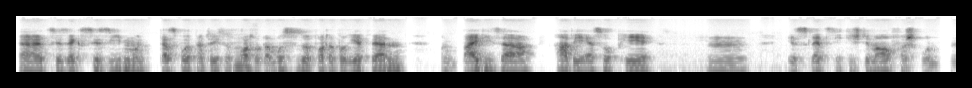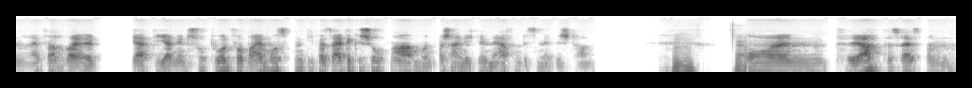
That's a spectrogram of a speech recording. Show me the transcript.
Äh, C6, C7 und das wurde natürlich sofort mhm. oder musste sofort operiert werden. Und bei dieser HBS-OP ist letztlich die Stimme auch verschwunden. Einfach weil ja, die an den Strukturen vorbei mussten, die beiseite geschoben haben und wahrscheinlich den Nerv ein bisschen erwischt haben. Mhm, ja. Und ja, das heißt, man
